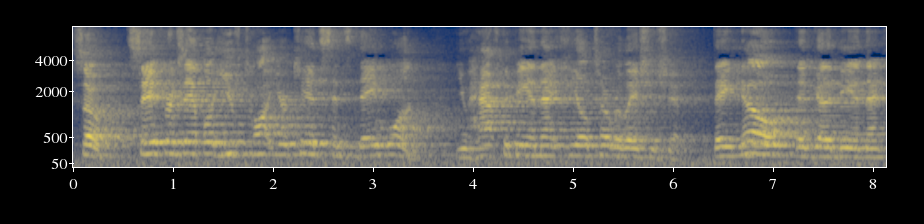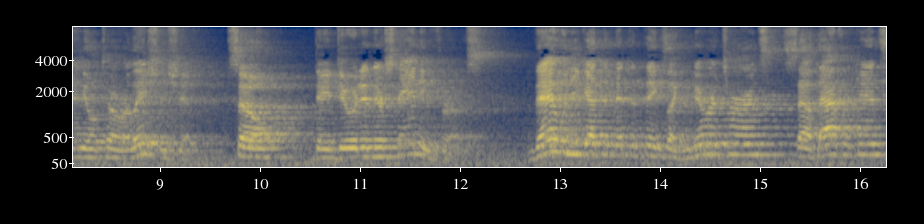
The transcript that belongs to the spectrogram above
So say for example, you've taught your kids since day one, you have to be in that heel-toe relationship. They know they've got to be in that heel-toe relationship. So they do it in their standing throws. Then when you get them into things like mirror turns, South Africans,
